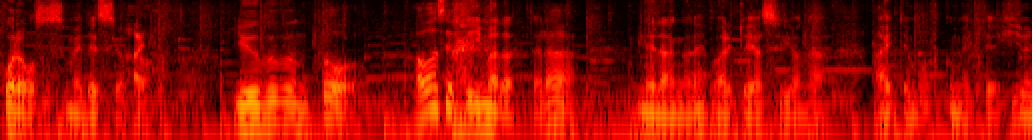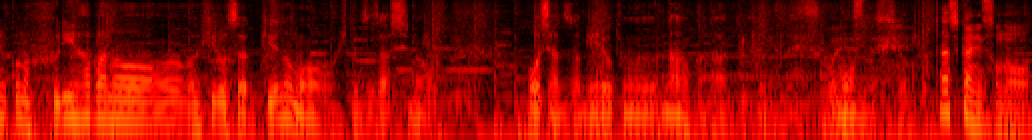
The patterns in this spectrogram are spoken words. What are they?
これおすすめですよという部分と合わせて今だったら 値段がね割と安いようなアイテムを含めて非常にこの振り幅の広さっていうのも一つ雑誌のオーシャンズの魅力なのかなというふうにはね思うんですよ。確かにその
